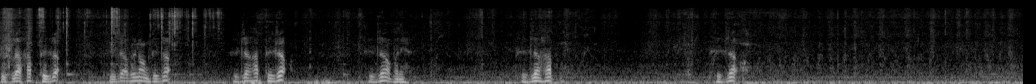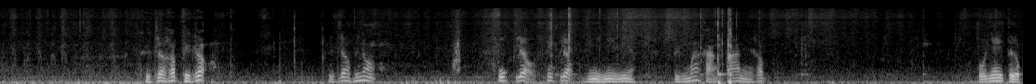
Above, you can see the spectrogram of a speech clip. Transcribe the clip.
ถึงแล้วครับถึงแล้วถึงแล้วพี่น้องถึงแล้วถึงแล้วครับถึงแล้วถึงแล้วปะเนี่ยถึงแล้วครับถึงแล้ว ถึงแล้วครับถึงแล้วถึงแล้วพี่น้องฟุกแล้วฟุกแล้วนี่นี่นี่ดึงมาขางป้านี่ครับ ตัวใหญ่เติบ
